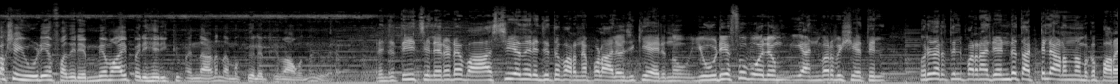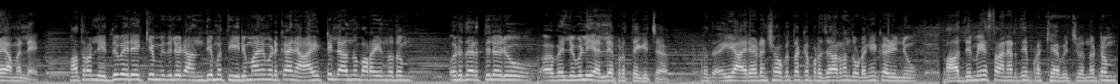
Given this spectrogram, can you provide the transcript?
പക്ഷേ യു ഡി എഫ് അത് രമ്യമായി പരിഹരിക്കും എന്നാണ് നമുക്ക് ലഭ്യമാകുന്ന വിവരം. രഞ്ജിത്ത് ഈ ചിലരുടെ വാശി എന്ന് രഞ്ജിത്ത് പറഞ്ഞപ്പോൾ ആലോചിക്കുകയായിരുന്നു. യു ഡി എഫ് പോലും ഈ അൻവർ വിഷയത്തിൽ ഒരു തരത്തിൽ പറഞ്ഞാൽ രണ്ട് തട്ടിലാണെന്ന് നമുക്ക് പറയാമല്ലേ? മാത്രമല്ല ഇതുവരേക്കും ഇതിലൊരു അന്തിമ തീരുമാനമെടുക്കാനായിട്ടില്ല എന്ന് പറയുന്നതും ഒരു തരത്തിലൊരു വെല്ലുവിളിയല്ലേ പ്രത്യേകിച്ച്? പ്രത- ഈ ആര്യാടൻ ഷൗക്കത്തൊക്കെ പ്രചാരണം തുടങ്ങിക്കഴിഞ്ഞു. ആദ്യമേ സ്ഥാനാർത്ഥിയെ പ്രഖ്യാപിച്ചു. എന്നിട്ടും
